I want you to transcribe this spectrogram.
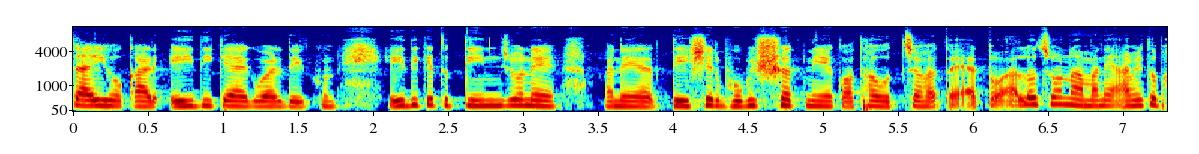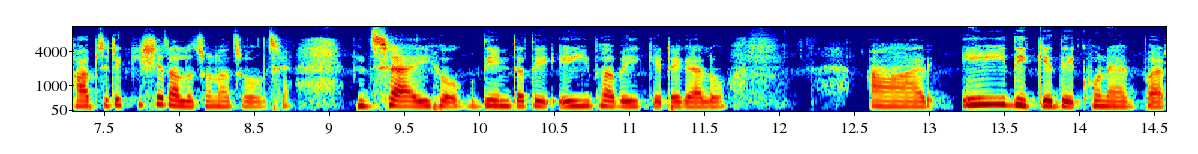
যাই হোক, আর এই দিকে একবার দেখুন। এইদিকে তো তিনজনে মানে দেশের ভবিষ্যৎ নিয়ে কথা হচ্ছে হয়তো। এত আলোচনা মানে আমি তো ভাবছি এটা কিসের আলোচনা চলছে? যাই হোক, দিনটাতে এইভাবেই কেটে গেল। আর এই দিকে দেখুন একবার।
